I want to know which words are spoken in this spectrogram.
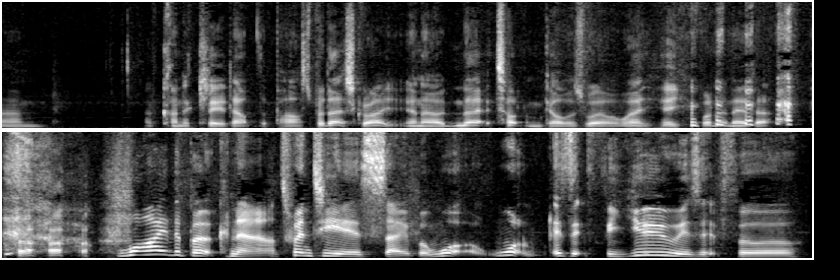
Um, I've kind of cleared up the past, but that's great. You know, that Tottenham goal as well. Hey, what an header! Why the book now? Twenty years sober. What what is it for you? Is it for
